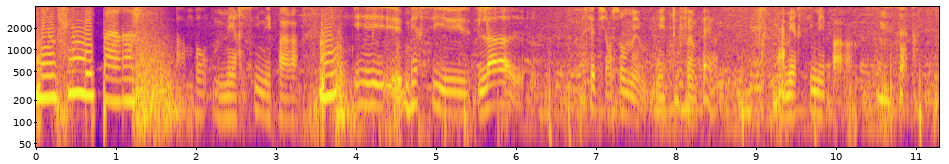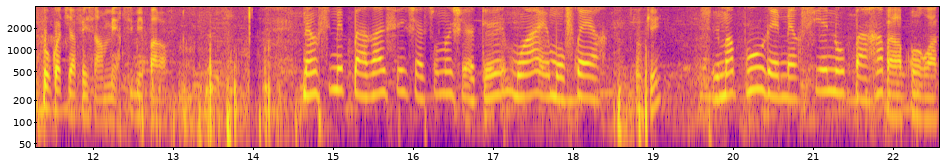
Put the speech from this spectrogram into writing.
Merci mes parents. Ah bon, merci mes parents. Oui. Et merci. Là, cette chanson m'étouffe un peu. hein. Merci mes parents. Pourquoi tu as fait ça? Merci mes parents. Merci mes parents, cette chanson m'a chanté, moi et mon frère. Ok. Seulement pour remercier nos parents Par rapport à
